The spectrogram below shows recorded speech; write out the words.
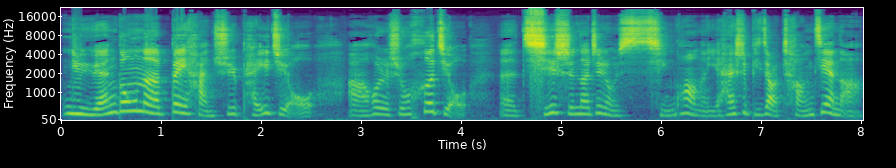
女员工呢被喊去陪酒啊，或者说喝酒，呃，其实呢这种情况呢也还是比较常见的啊。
